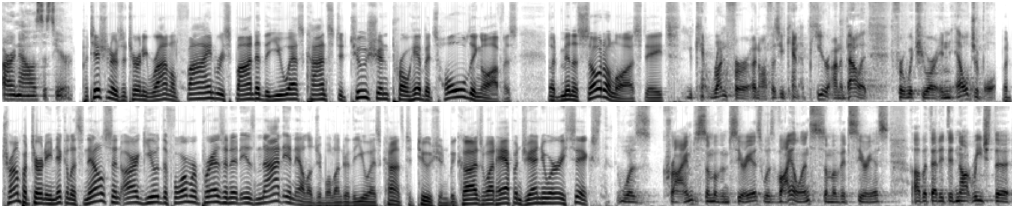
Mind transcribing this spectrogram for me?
our analysis here? Petitioner's attorney Ronald Fein responded the U.S. Constitution prohibits holding office but Minnesota law states you can't run for an office, you can't appear on a ballot for which you are ineligible. But Trump attorney Nicholas Nelson argued the former president is not ineligible under the U.S. Constitution because what happened January 6th was crimes, some of them serious, was violence, some of it serious, uh, but that it did not reach the,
